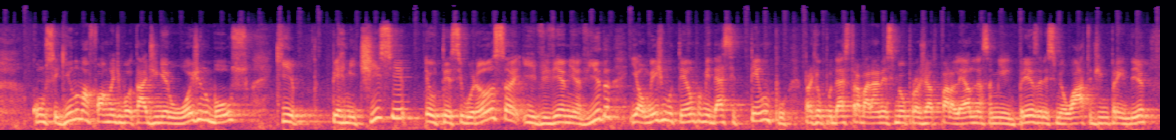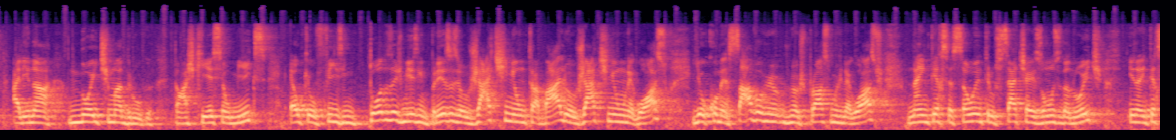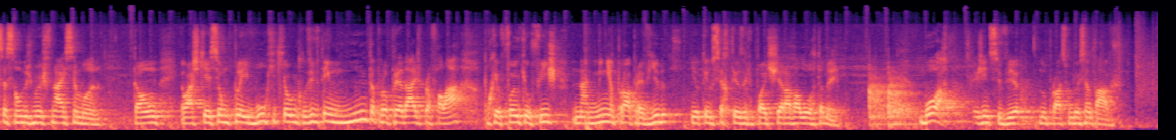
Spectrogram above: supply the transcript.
conseguindo uma forma de botar dinheiro hoje no bolso que permitisse eu ter segurança e viver a minha vida e ao mesmo tempo me desse tempo para que eu pudesse trabalhar nesse meu projeto paralelo, nessa minha empresa, nesse meu ato de empreender ali na noite madruga. Então acho que esse é o mix, é o que eu fiz em todas as minhas empresas. Eu já tinha um trabalho, eu já tinha um negócio e eu começava os meus próximos negócios na interseção entre os 7 às 11 da noite e na interseção dos meus finais de semana. Então, eu acho que esse é um playbook que eu, inclusive, tenho muita propriedade para falar, porque foi o que eu fiz na minha própria vida e eu tenho certeza que pode gerar valor também. Boa! A gente se vê no próximo Dois Centavos.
